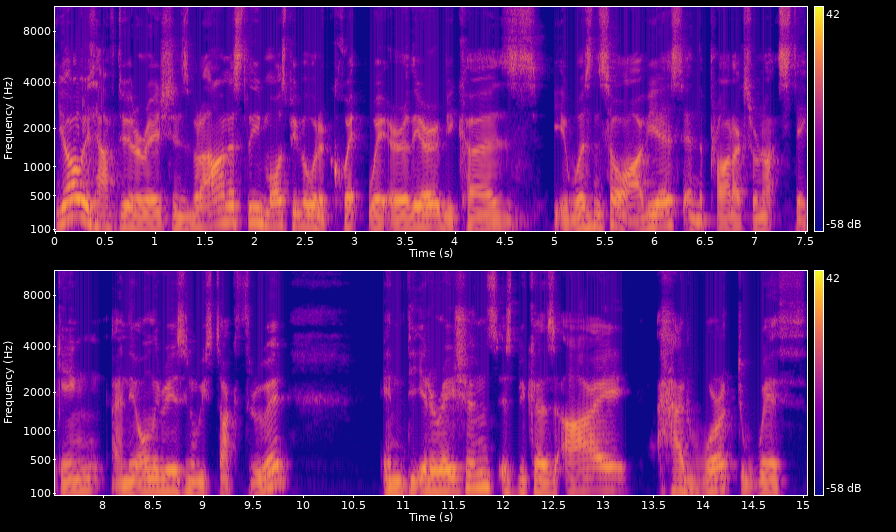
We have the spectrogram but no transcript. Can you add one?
You always have to do iterations, but honestly, most people would have quit way earlier because it wasn't so obvious and the products were not sticking. And the only reason we stuck through it in the iterations is because I had worked with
